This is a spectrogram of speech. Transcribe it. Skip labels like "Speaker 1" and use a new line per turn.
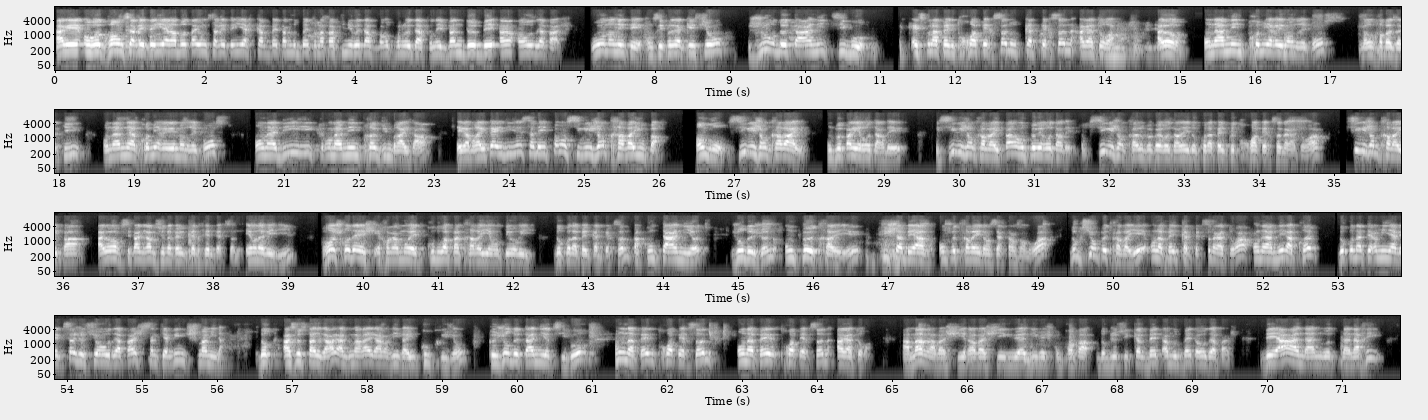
Allez, on reprend, on s'arrêtait hier à Botaï, on s'arrêtait hier, Kavbet, Amoudbet, on n'a pas fini le DAF, on va reprendre le DAF. On est 22B1 en haut de la page. Où on en était? On s'est posé la question, jour de Ta'anit Sibour. Est-ce qu'on appelle trois personnes ou quatre personnes à la Torah? Alors, on a amené une première élément de réponse, on a amené un premier élément de réponse, on a dit qu'on a amené une preuve d'une braïta, et la braïta, il disait, ça dépend si les gens travaillent ou pas. En gros, si les gens travaillent, on ne peut pas les retarder. Et si les gens ne travaillent pas, on peut les retarder. Donc, si les gens travaillent, on ne peut pas les retarder. Donc, on n'appelle que trois personnes à la Torah. Si les gens ne travaillent pas, alors c'est pas grave si on appelle une quatrième personne. Et on avait dit, Roche Rodesh et Chogamoued, qu'on ne doit pas travailler en théorie, donc on appelle quatre personnes. Par contre, Ta'aniot, jour de jeûne, on peut travailler. Tisha on peut travailler dans certains endroits. Donc, si on peut travailler, on appelle quatre personnes à la Torah. On a amené la preuve. Donc, on a terminé avec ça. Je suis en haut de la page, cinquième ligne, Shmamina. Donc, à ce stade-là, Agmara arrive à une conclusion que jour de Taniot Sibour, on appelle trois personnes, on appelle trois personnes à la Torah. Amar Ravashi, Ravashi lui a dit, mais je ne comprends pas. Donc, je suis Kavbet, Amoudbet, en haut de la page.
